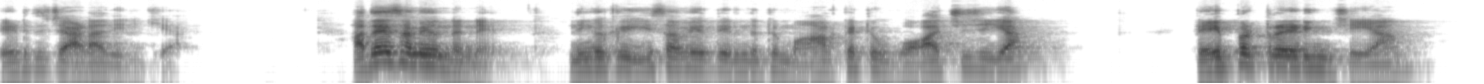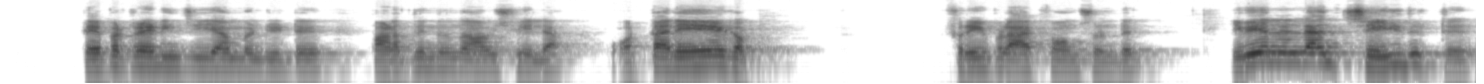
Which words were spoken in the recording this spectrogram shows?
എടുത്തു ചാടാതിരിക്കുക. അതേസമയം തന്നെ നിങ്ങൾക്ക് ഈ സമയത്ത് ഇരുന്നിട്ട് മാർക്കറ്റ് വാച്ച് ചെയ്യാം പേപ്പർ ട്രേഡിംഗ് ചെയ്യാം പേപ്പർ ട്രേഡിംഗ് ചെയ്യാൻ വേണ്ടിയിട്ട് പണത്തിന്റെ ഒന്നും ആവശ്യമില്ല. ഒട്ടനേകം ഫ്രീ പ്ലാറ്റ്ഫോംസ് ഉണ്ട്. ഇവയെല്ലാം ചെയ്തിട്ട്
